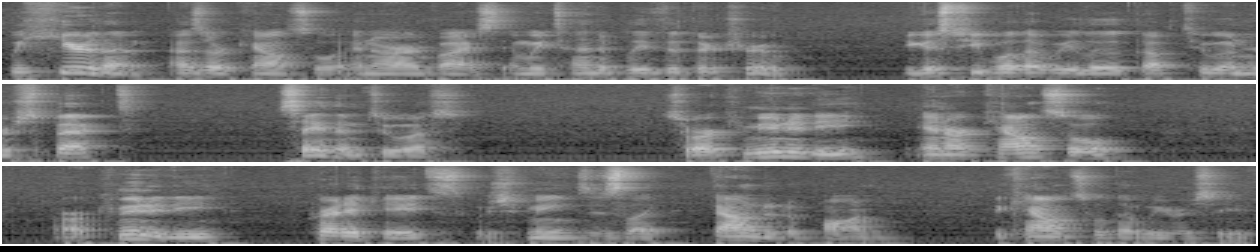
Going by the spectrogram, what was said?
we hear them as our counsel and our advice, and we tend to believe that they're true because people that we look up to and respect say them to us. So our community and our counsel, our community predicates, which means is like founded upon the counsel that we receive.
